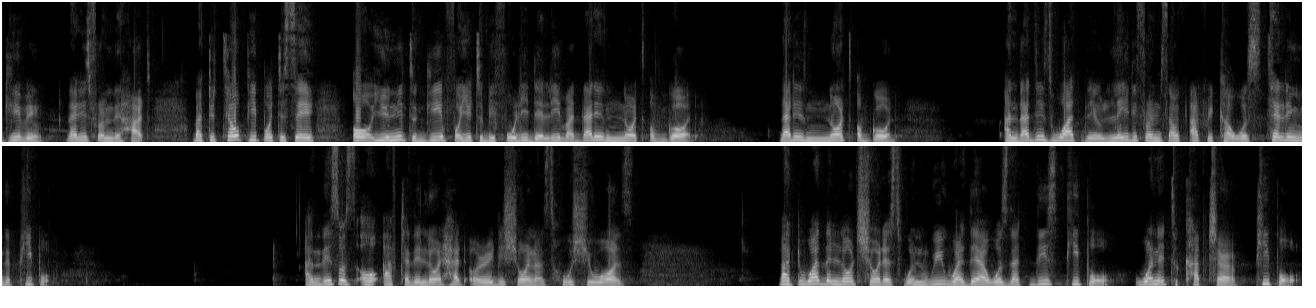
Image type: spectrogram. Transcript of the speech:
giving that is from the heart. But to tell people to say, oh, you need to give for you to be fully delivered, that is not of God. That is not of God. And that is what the lady from South Africa was telling the people. And this was all after the Lord had already shown us who she was. But what the Lord showed us when we were there was that these people wanted to capture people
